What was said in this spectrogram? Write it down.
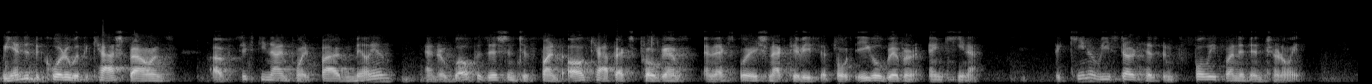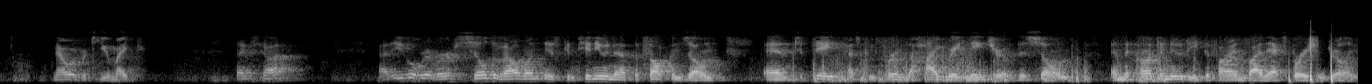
We ended the quarter with a cash balance of 69.5 million and are well-positioned to fund all CapEx programs and exploration activities at both Eagle River and Kiena. The Kiena restart has been fully funded internally. Now over to you, Mike. Thanks, Scott. At Eagle River, sill development is continuing at the Falcon Zone, and to date has confirmed the high-grade nature of this zone and the continuity defined by the exploration drilling.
